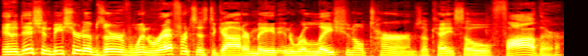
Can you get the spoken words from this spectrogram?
In addition, be sure to observe when references to God are made in relational terms, okay? So, father,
